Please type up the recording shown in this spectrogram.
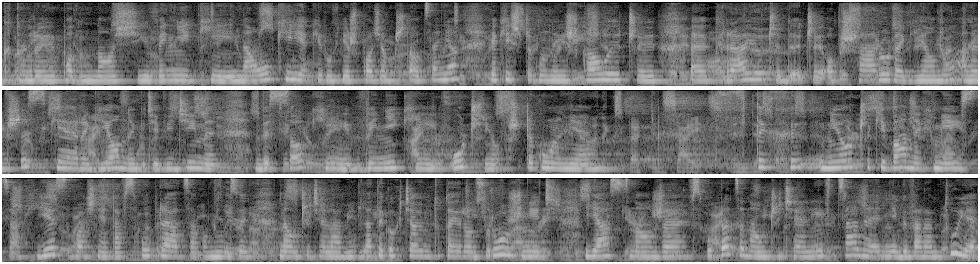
który podnosi wyniki nauki, jak i również poziom kształcenia jakiejś szczególnej szkoły, czy e, kraju, czy, czy obszaru, regionu, ale wszystkie regiony, gdzie widzimy wysokie wyniki uczniów, szczególnie w tych nieoczekiwanych miejscach jest właśnie ta współpraca pomiędzy nauczycielami. Dlatego chciałem tutaj rozróżnić jasno, że współpraca nauczycieli wcale nie gwarantuje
